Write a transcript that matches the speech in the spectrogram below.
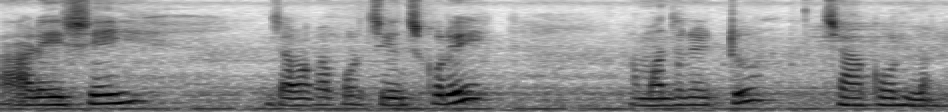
আর এসেই জামা কাপড় চেঞ্জ করেই জন্য একটু চা করলাম।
